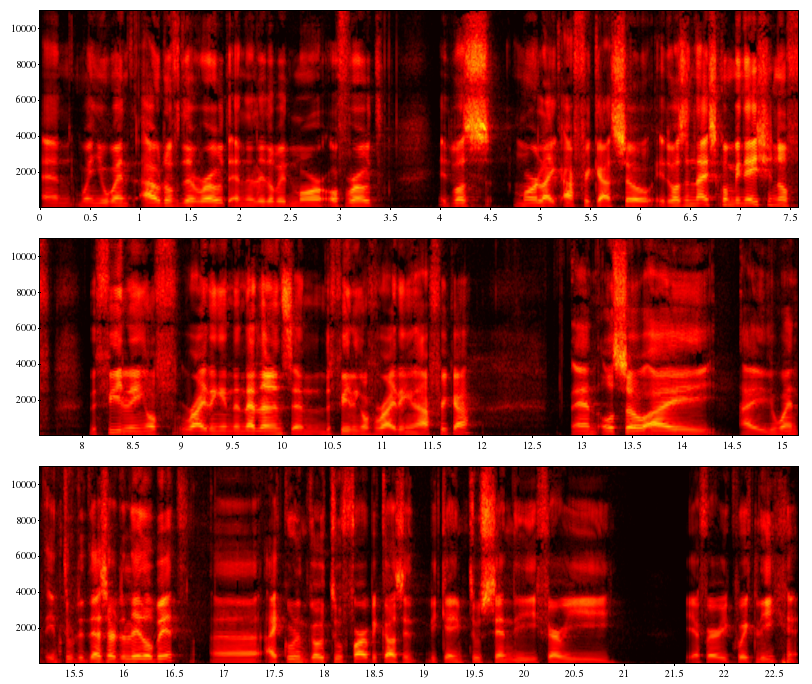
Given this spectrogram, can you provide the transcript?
And when you went out of the road and a little bit more off road, it was more like Africa. So it was a nice combination of the feeling of riding in the Netherlands and the feeling of riding in Africa. And also I I went into the desert a little bit. Uh, I couldn't go too far because it became too sandy very yeah very quickly.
